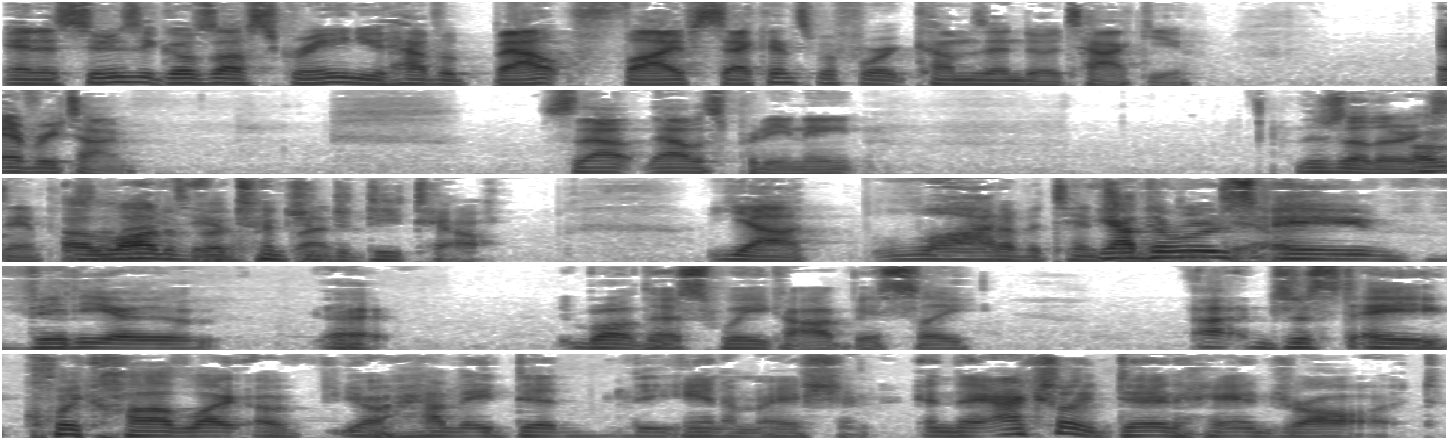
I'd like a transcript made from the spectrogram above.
And as soon as it goes off screen, you have about five seconds before it comes in to attack you. Every time. So that that was pretty neat. There's other examples. a of lot of too, attention to detail. yeah, a lot of attention. Yeah, there was a video, uh, well, this week, obviously, uh, just a quick highlight of you know how they did the animation, and they actually did hand draw it.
